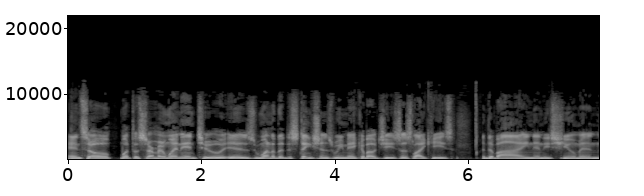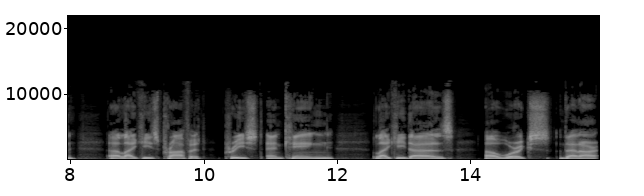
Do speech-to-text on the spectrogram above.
And so, what the sermon went into is one of the distinctions we make about Jesus, like he's divine and he's human, uh, like he's prophet, priest, and king, like he does uh, works that are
